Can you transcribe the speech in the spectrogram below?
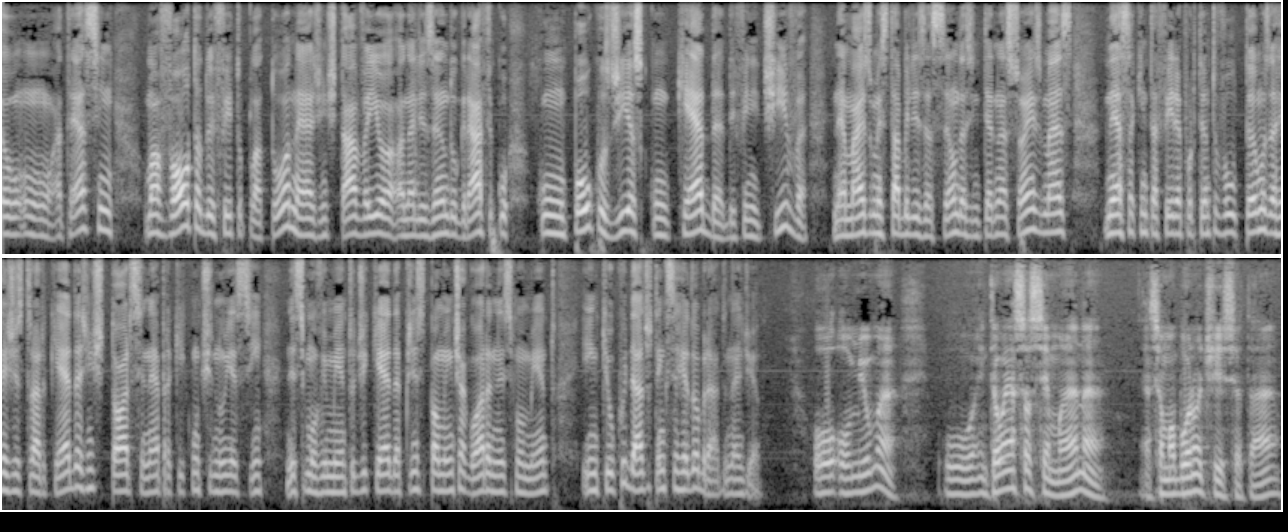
um, até assim uma volta do efeito platô, né? A gente estava aí ó, analisando o gráfico com poucos dias com queda definitiva, né? Mais uma estabilização das internações, mas nessa quinta-feira, portanto, voltamos a registrar queda. A gente torce, né, para que continue assim nesse movimento de queda, principalmente agora nesse momento em que o cuidado tem que ser redobrado, né, Diego? Ô, ô Milma, o, então essa semana, essa é uma boa notícia, tá?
